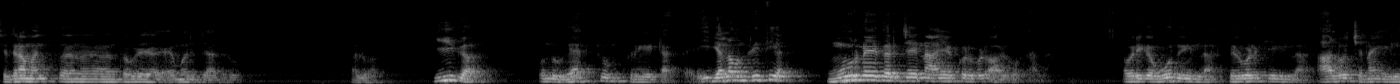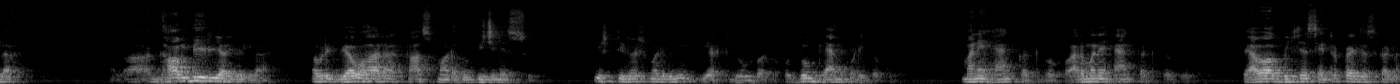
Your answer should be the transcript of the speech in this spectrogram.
ಸಿದ್ದರಾಮಯ್ಯ ಎಮರ್ಜ್ ಆದರು. ಅಲ್ವಾ? ಈಗ ಒಂದು ವ್ಯಾಕ್ಯೂಮ್ ಕ್ರಿಯೇಟ್ ಆಗ್ತಾಯಿದೆ ಈಗೆಲ್ಲ ಒಂದು ರೀತಿಯ ಮೂರನೇ ದರ್ಜೆ ನಾಯಕರುಗಳು ಆಳುವ ಅವರಿಗೆ ಓದು ಇಲ್ಲ, ತಿಳುವಳಿಕೆ ಇಲ್ಲ, ಆಲೋಚನೆ ಇಲ್ಲ, ಗಾಂಭೀರ್ಯ ಇಲ್ಲ. ಅವ್ರಿಗೆ ವ್ಯವಹಾರ ಕಾಸು ಮಾಡೋದು ಬಿಸ್ನೆಸ್ಸು ಇಷ್ಟು ಇನ್ವೆಸ್ಟ್ ಮಾಡಿದ್ದೀನಿ, ಎಷ್ಟು ದುಡ್ಡು ಬರಬೇಕು? ದುಡ್ಡು ಹ್ಯಾಂಗೆ ಪಡಿಬೇಕು? ಮನೆ ಹ್ಯಾಂಗೆ ಕಟ್ಟಬೇಕು ಅರಮನೆ ಹ್ಯಾಂಗೆ ಕಟ್ಟಬೇಕು ಯಾವ ಬಿಸ್ನೆಸ್ ಎಂಟರ್ಪ್ರೈಸಸ್ಗಳನ್ನ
